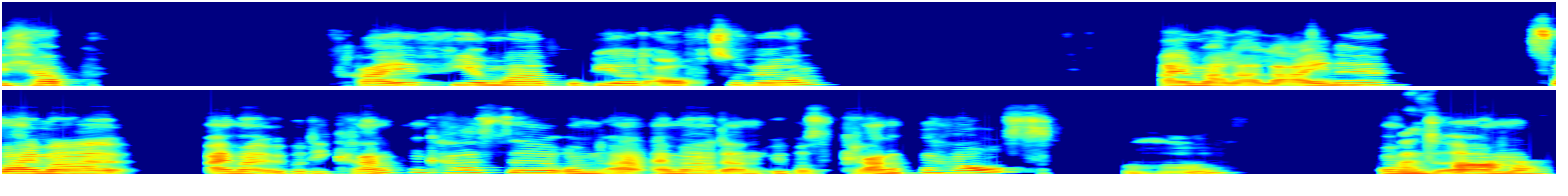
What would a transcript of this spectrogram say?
Ich habe drei, viermal probiert aufzuhören. Einmal alleine, zweimal, einmal über die Krankenkasse und einmal dann übers Krankenhaus. Mhm. Und ähm,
